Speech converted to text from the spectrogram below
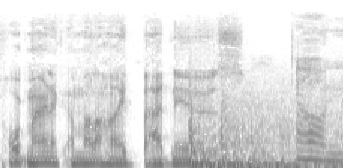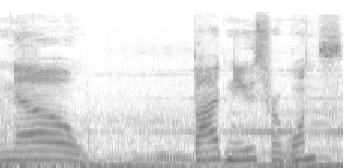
Portmarnock, and Malahide, bad news. Oh no. Bad news for once.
